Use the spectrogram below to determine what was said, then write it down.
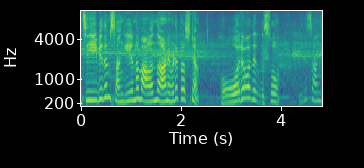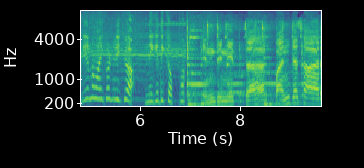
ജീവിതം സങ്കീർണമാകുന്നതാണ് ഇവിടെ പ്രശ്നം. ഓരോ ദിവസവും ഇത് സങ്കീർണമായിക്കൊണ്ടിരിക്കുക നികുതിക്കൊപ്പം. എന്തിനിത്ര പഞ്ചസാര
